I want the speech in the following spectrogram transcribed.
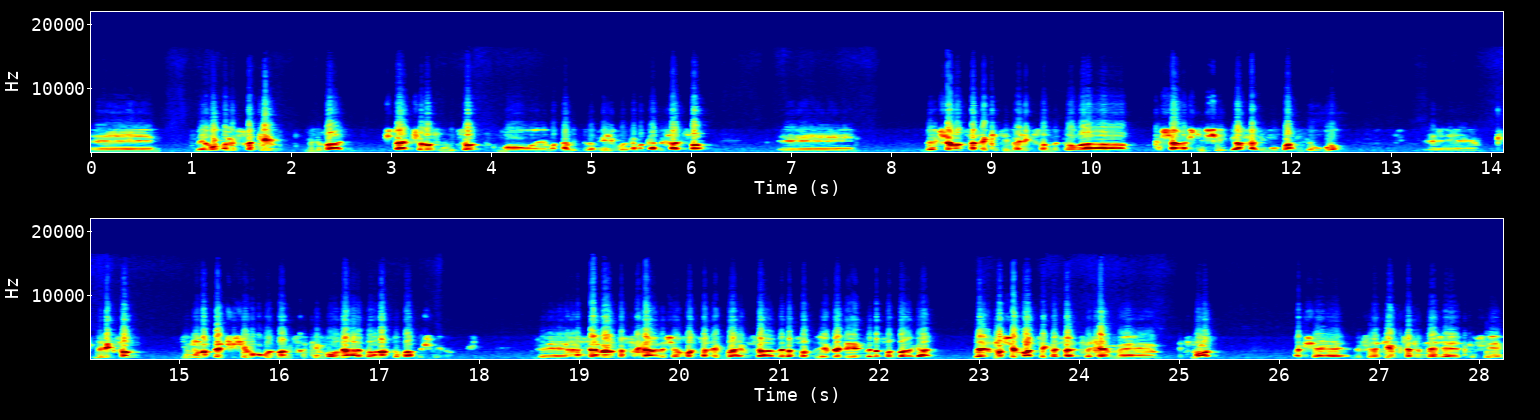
אה, ברוב המשחקים, מלבד 2-3 קבוצות כמו אה, מכבי תל אביב, ואולי מכבי חיפה, אה, באר שבע משחקת עם אליקסון בתור הקשר השלישי, יחד עם אובן ואוגו. מליקסון, אם הוא נותן 60% מהמשחקים בעונה, אז העונה טובה בשבילו. וחסר לנו את השחקן הזה שיכול לשחק באמצע ולעשות דריבלים ולעשות בלאגן, בערך כמו שוואצק עשה אצלכם אה, אתמול, רק שלפי דעתי הם קצת יותר אה, התקפיים.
